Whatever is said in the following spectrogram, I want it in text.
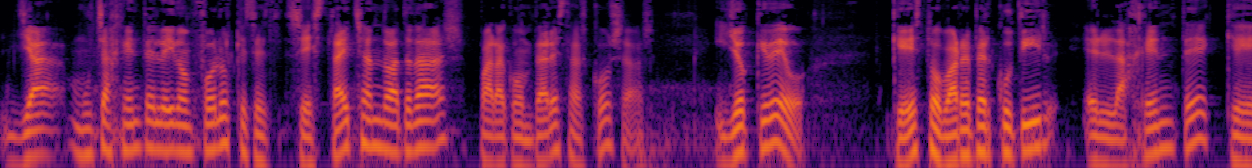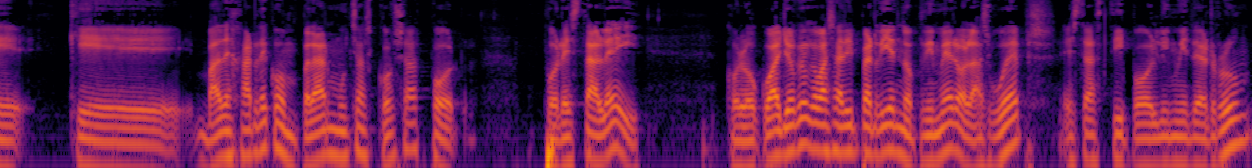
ya mucha gente he leído en foros que se, se está echando atrás para comprar estas cosas. Y yo creo que esto va a repercutir en la gente que, que va a dejar de comprar muchas cosas por, por esta ley. Con lo cual yo creo que va a salir perdiendo primero las webs, estas tipo Limited Room,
